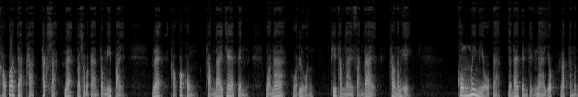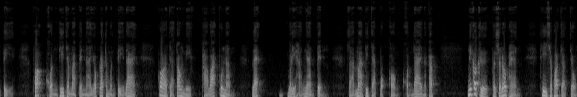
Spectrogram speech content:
เขาก็จะขาดทักษะและประสบการณ์ตรงนี้ไป และเขาก็คงทำได้แค่เป็นหัวหน้าหัวหลวงที่ทำนายฝันได้เท่านั้นเอง คงไม่มีโอกาสจะได้เป็นถึงนายกรัฐมนตรี เพราะคนที่จะมาเป็นนายกรัฐมนตรีได้ ก็จะต้องมีภาวะผู้นำและบริหารงานเป็น สามารถที่จะปกครองคนได้นะครับ นี่ก็คือ personal plan ที่เฉพาะเจาะจง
